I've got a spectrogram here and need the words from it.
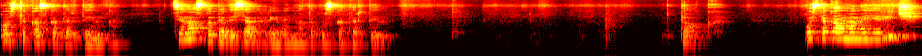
Ось така скатертинка. Ціна 150 гривень на таку скатертину. Так. Ось така в мене є річ.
